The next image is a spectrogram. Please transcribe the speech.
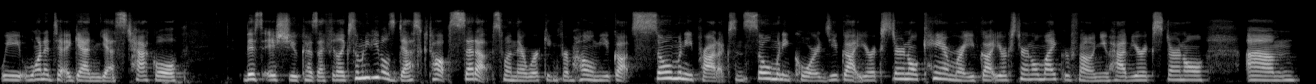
we wanted to again, yes, tackle this issue because I feel like so many people's desktop setups when they're working from home, you've got so many products and so many cords. You've got your external camera, you've got your external microphone, you have your external, um,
